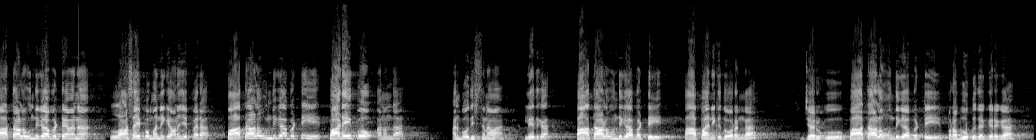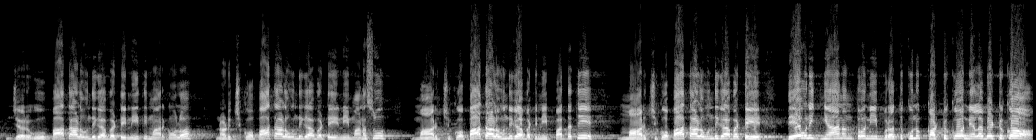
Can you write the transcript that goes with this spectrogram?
పాతాళం ఉంది కాబట్టి ఏమైనా లాస్ అయిపోమని నీకు ఏమైనా చెప్పారా? పాతాళం ఉంది కాబట్టి పాడైపో అని ఉందా అని బోధిస్తున్నావా? లేదుగా? పాతాళం ఉంది కాబట్టి పాపానికి దూరంగా జరుగు. పాతాళం ఉంది కాబట్టి ప్రభువుకు దగ్గరగా జరుగు. పాతాళం ఉంది కాబట్టి నీతి మార్గంలో నడుచుకో. పాతాళం ఉంది కాబట్టి నీ మనసు మార్చుకో. పాతాళం ఉంది కాబట్టి నీ పద్ధతి మార్చుకో. పాతాళం ఉంది కాబట్టి దేవుని జ్ఞానంతో నీ బ్రతుకును కట్టుకో నిలబెట్టుకో.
